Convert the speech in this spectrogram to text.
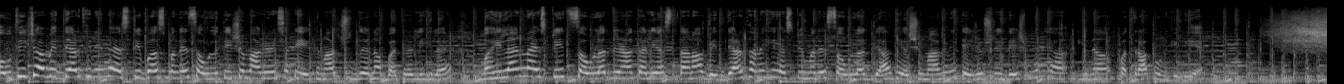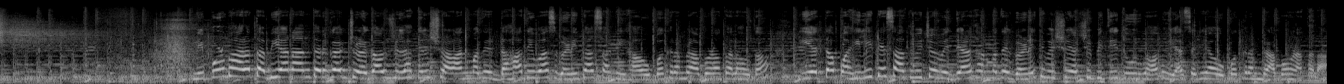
चौथीच्या विद्यार्थीनींना एस टी बसमध्ये सवलतीच्या मागणीसाठी एकनाथ शिंदेना पत्र लिहिलंय. महिलांना एस टीत सवलत देण्यात आली असताना विद्यार्थ्यांनाही एस टीमध्ये सवलत द्यावी अशी मागणी तेजश्री देशमुख या- हिनं पत्रातून केली आहे. निपुण भारत अभियानांतर्गत जळगाव जिल्ह्यातील शाळांमध्ये दहा दिवस गणितासाठी हा उपक्रम राबवण्यात आला होता. इयत्ता पहिली ते सातवीच्या विद्यार्थ्यांमध्ये गणित विषयाची भीती दूर व्हावी यासाठी हा उपक्रम राबवण्यात आला.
